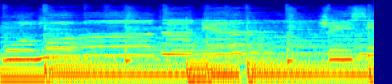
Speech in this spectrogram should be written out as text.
默默的念，谁心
